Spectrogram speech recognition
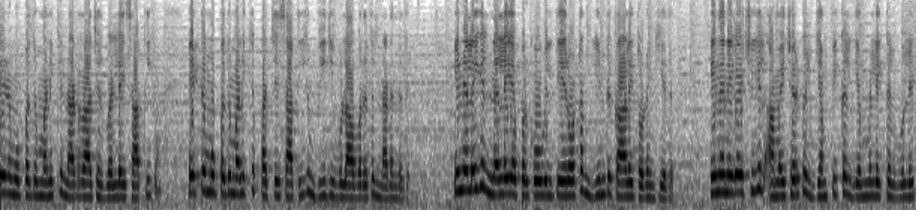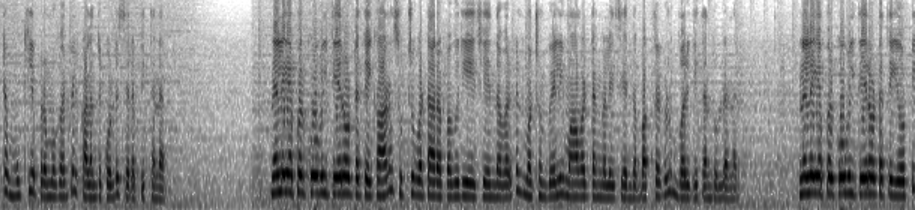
ஏழு முப்பது மணிக்கு நடராஜர் வெள்ளை சாத்தியும் எட்டு முப்பது மணிக்கு பச்சை சாத்தியும் வீதி உலா வருதல் நடந்தது. இந்நிலையில் நெல்லையப்பர் கோவில் தேரோட்டம் இன்று காலை தொடங்கியது. இந்த நிகழ்ச்சியில் அமைச்சர்கள் எம்பிக்கள் எம்எல்ஏக்கள் உள்ளிட்ட முக்கிய பிரமுகர்கள் கலந்து கொண்டு சிறப்பித்தனர். நெல்லையப்பர் கோவில் தேரோட்டத்தை காண சுற்றுவட்டார பகுதியைச் சேர்ந்தவர்கள் மற்றும் வெளி மாவட்டங்களைச் சேர்ந்த பக்தர்களும் வருகை தந்துள்ளனர். நெல்லையப்பர் கோவில் தேரோட்டத்தையொட்டி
